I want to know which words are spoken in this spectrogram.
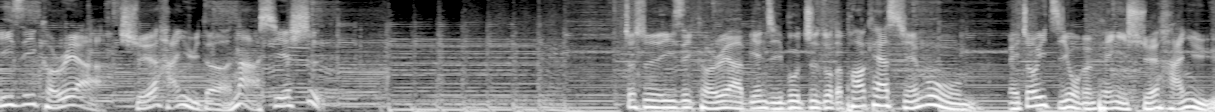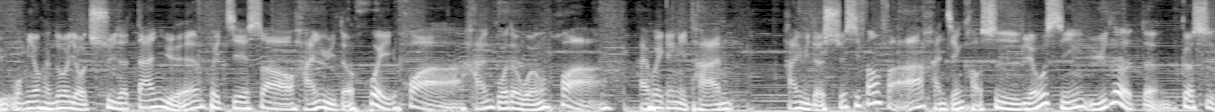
Easy Korea 学韩语的那些事，这是 Easy Korea 编辑部制作的 Podcast 节目。每周一集，我们陪你学韩语。我们有很多有趣的单元，会介绍韩语的绘画、韩国的文化，还会跟你谈韩语的学习方法、韩检考试、流行娱乐等各式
